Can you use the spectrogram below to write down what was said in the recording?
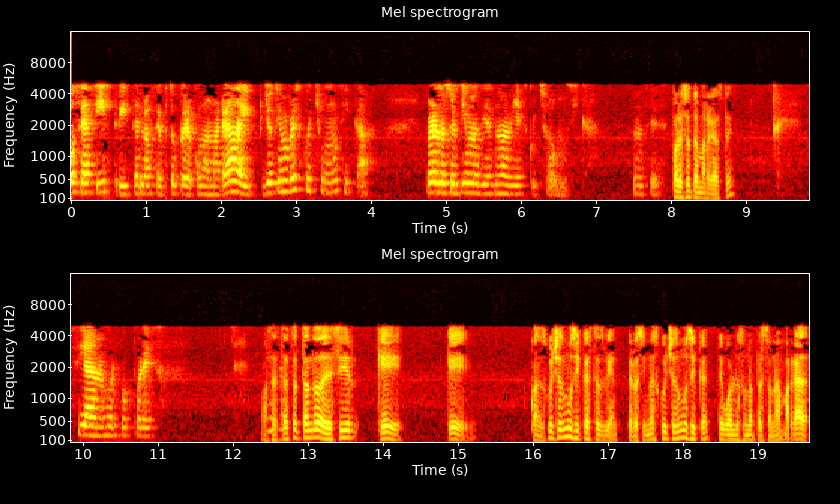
o sea, sí, triste, lo acepto, pero como amargada y yo siempre escucho música, pero en los últimos días no había escuchado música. Entonces, ¿Por eso te amargaste? Sí, a lo mejor fue por eso. O sea, estás tratando de decir que, que cuando escuchas música estás bien, pero si no escuchas música te vuelves una persona amargada.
